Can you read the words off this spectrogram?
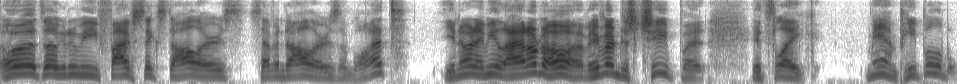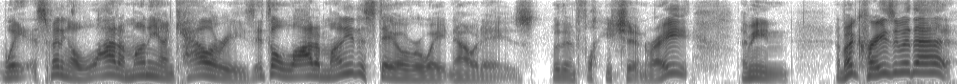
oh, it's all going to be five, six dollars, seven dollars. What? You know what I mean? I don't know. Maybe I'm just cheap, but it's like, man, people wait, spending a lot of money on calories. It's a lot of money to stay overweight nowadays with inflation, right? I mean, am I crazy with that?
